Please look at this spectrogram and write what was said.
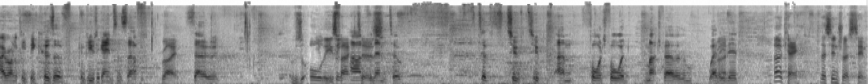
ironically because of computer games and stuff. Right. So It was all these it's been hard for them to to to, to um, forge forward much further than where Right. they did. Okay, that's interesting.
